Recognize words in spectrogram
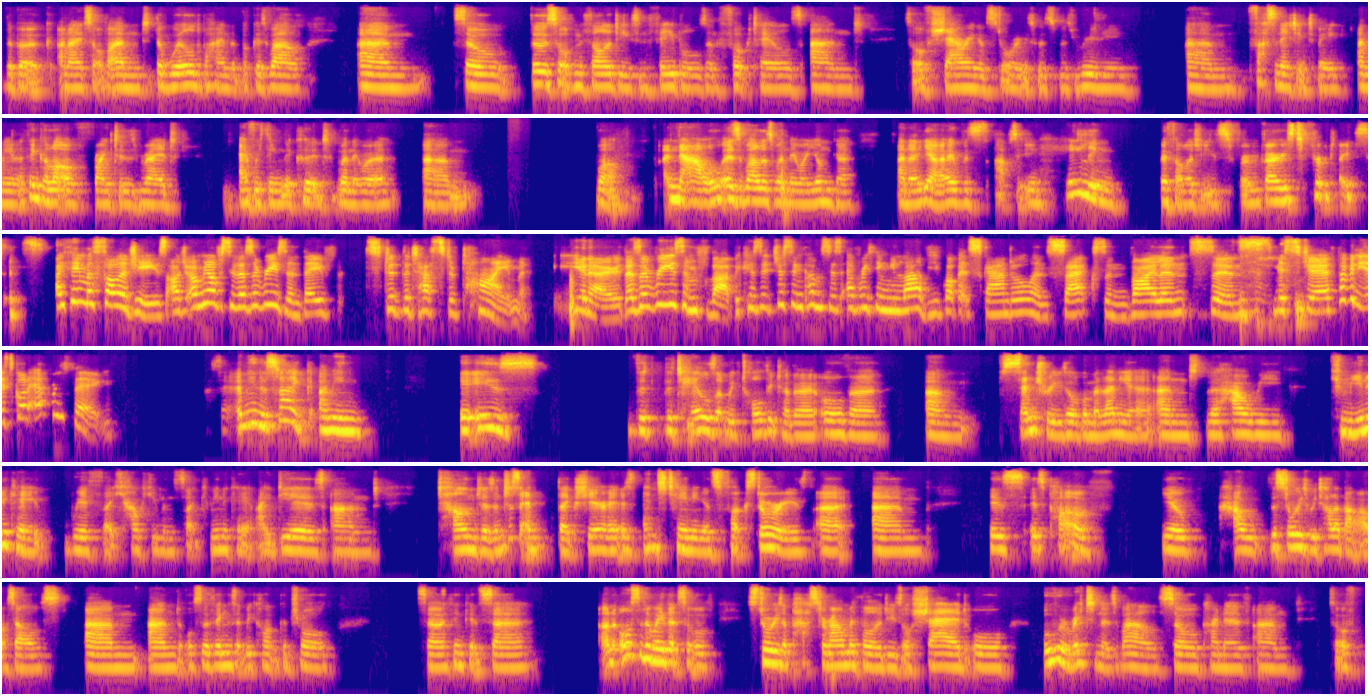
the book and I sort of and the world behind the book as well. Um, so those sort of mythologies and fables and folk tales and sort of sharing of stories was was really um, fascinating to me. I mean, I think a lot of writers read everything they could when they were um, well now as well as when they were younger, and uh, yeah, I was absolutely inhaling mythologies from various different places. I think mythologies are, I mean, obviously, there's a reason they've stood the test of time you know, there's a reason for that because it just encompasses everything you love. You've got a bit of scandal and sex and violence and mischief. I mean, it's got everything. I mean, it's like, I mean, it is the the tales that we've told each other over um, centuries, over millennia, and the how we communicate with like how humans like communicate ideas and challenges and just en- like share as entertaining as fuck stories uh, um, is is part of you know how the stories we tell about ourselves um, and also things that we can't control. So I think it's uh, and also the way that sort of stories are passed around mythologies or shared or overwritten as well. So kind of um, sort of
